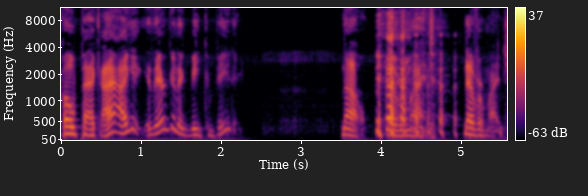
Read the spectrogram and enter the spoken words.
Kopech. I, I they're going to be competing. No, never mind. never mind.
